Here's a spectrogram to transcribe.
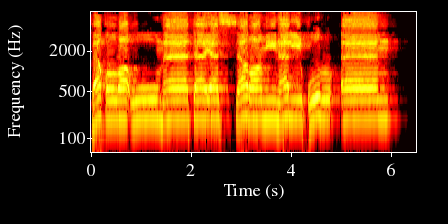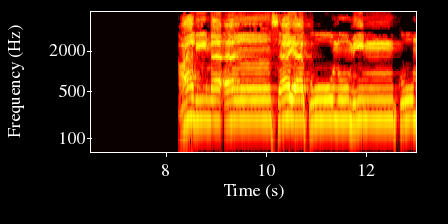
فاقرؤوا ما تيسر من القرآن. علم أن سيكون منكم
